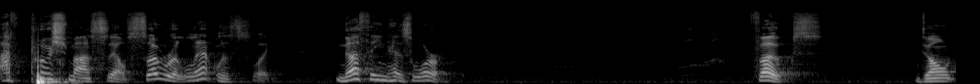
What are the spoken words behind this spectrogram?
I've pushed myself so relentlessly. Nothing has worked. Folks, don't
